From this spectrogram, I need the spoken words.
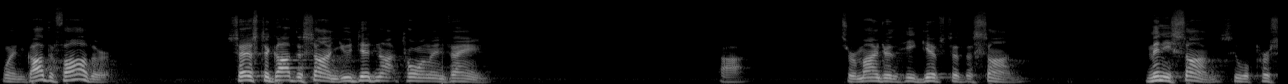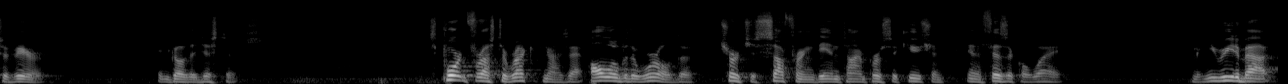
When God the Father says to God the Son, You did not toil in vain, uh, it's a reminder that He gives to the Son many sons who will persevere and go the distance. It's important for us to recognize that. All over the world, the church is suffering the end time persecution in a physical way. I mean, you read about,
